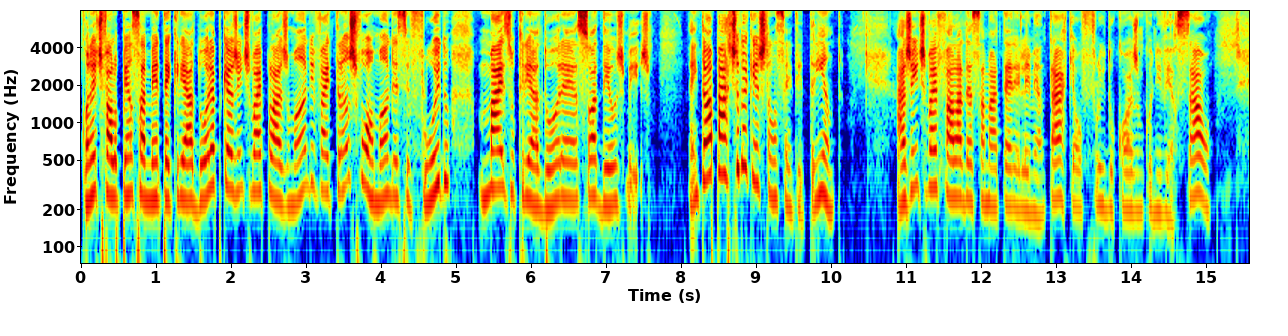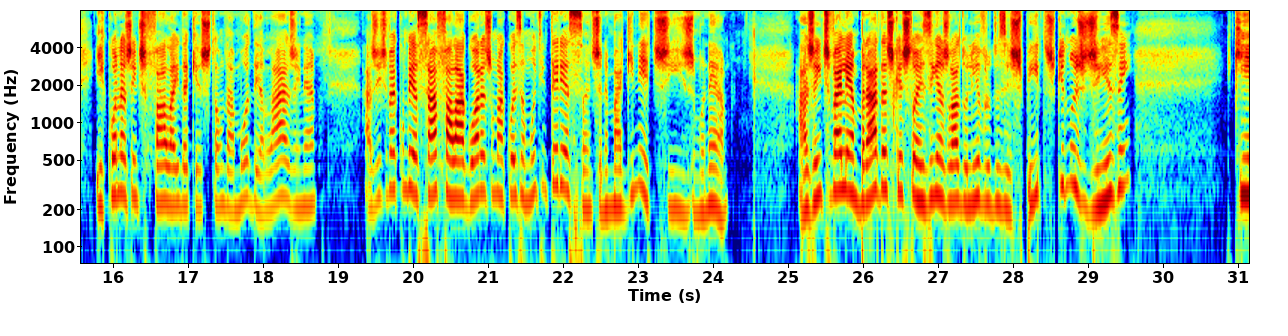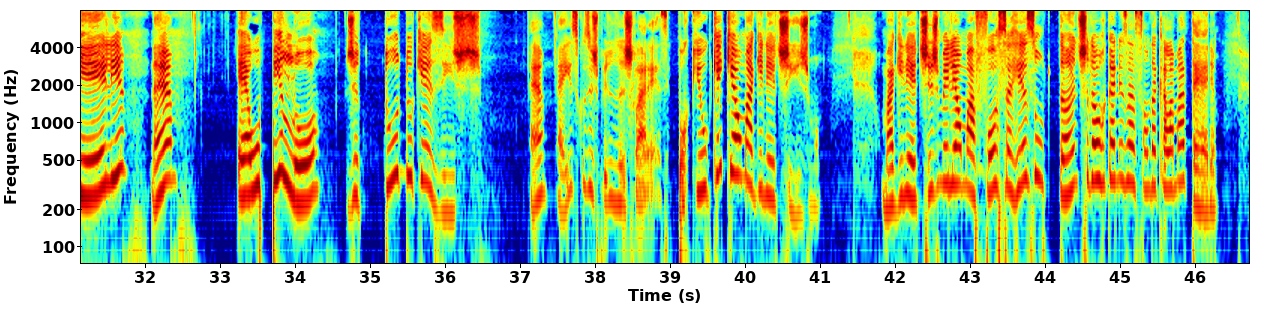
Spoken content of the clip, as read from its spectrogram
quando a gente fala o pensamento é criador, é porque a gente vai plasmando e vai transformando esse fluido, mas o criador é só Deus mesmo. Então, a partir da questão 130, a gente vai falar dessa matéria elementar, que é o fluido cósmico universal, e quando a gente fala aí da questão da modelagem, né? A gente vai começar a falar agora de uma coisa muito interessante, né? Magnetismo, né? A gente vai lembrar das questõezinhas lá do livro dos Espíritos que nos dizem que ele, né, é o pilô de tudo que existe. Né? É isso que os Espíritos esclarecem. Porque o que é o magnetismo? O magnetismo ele é uma força resultante da organização daquela matéria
